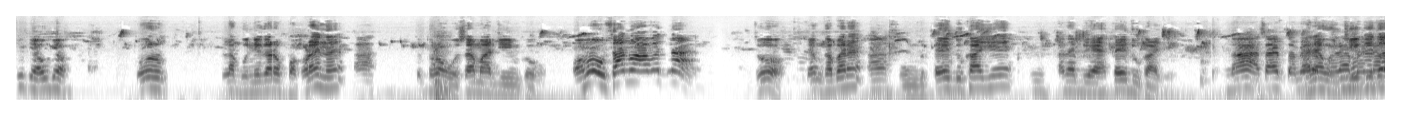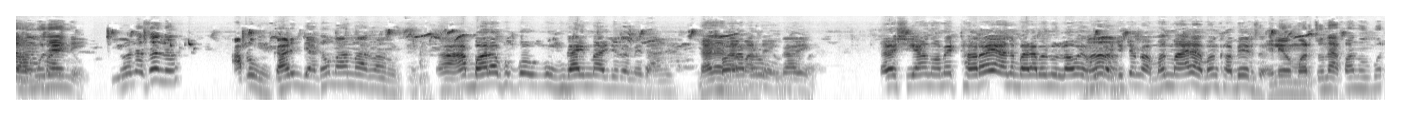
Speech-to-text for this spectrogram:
શું કેવું કેવું તો પેલા ગુનેગારો પકડે ને તો થોડા ઓછા મારજો એમ કહું. અમે ઉષાનું આવત ના. જો કેમ ખબર હે? ઊંઘતે દુખાય અને બેહતે દુખાય ના સાહેબ તમે અરે ઊંઘી કીધો સમુદાય નહીં ઈઓને છે ને આપણે ઊંઘાડીને બેઠો માર મારવાનું હા બરફ ઉપર ઊંઘાઈને મારજો તમે. ના ના મારતા ઊંઘાડીને. અરે શિયાળો અમે ઠરાય અને બરાબરનું લવાય. હું. કરજો ચંગા મને મારે મન ખબર છે. એટલે મરચું નાખવાનું ઉપર?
